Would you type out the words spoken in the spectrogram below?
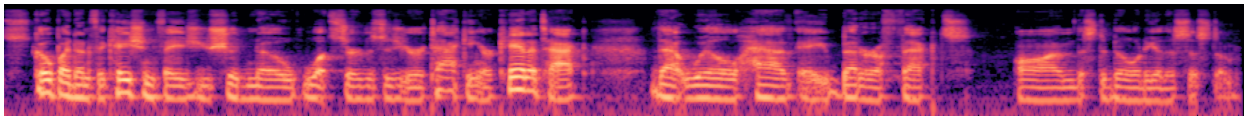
scope identification phase, you should know what services you're attacking or can attack that will have a better effect on the stability of the system.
